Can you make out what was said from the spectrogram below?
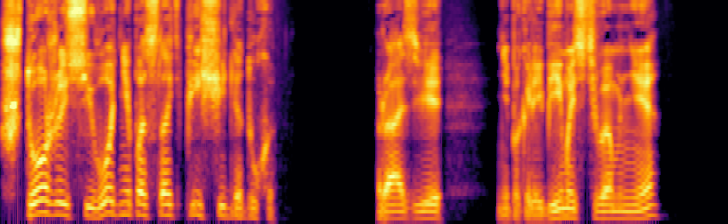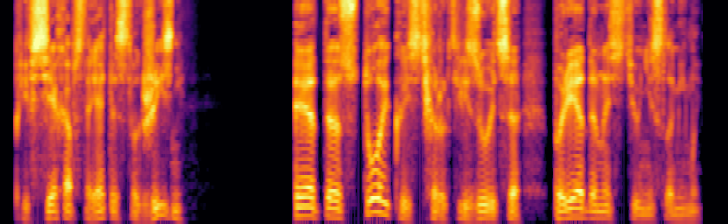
Что же сегодня послать пищи для духа? Разве непоколебимость во мне при всех обстоятельствах жизни? Эта стойкость характеризуется преданностью несломимой,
